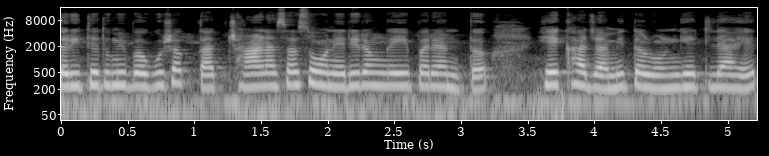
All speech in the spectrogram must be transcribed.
तर इथे तुम्ही बघू शकता छान असा सोनेरी रंग येईपर्यंत हे खाजा मी तळून घेतले आहेत.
